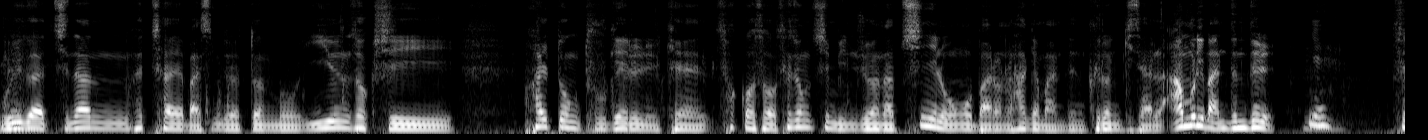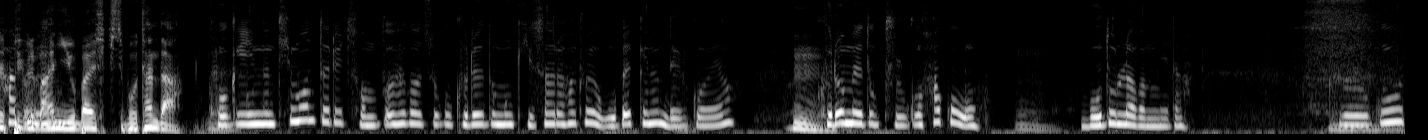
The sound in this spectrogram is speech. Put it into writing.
우리가 지난 회차에 말씀드렸던 뭐 이윤석 씨 활동 두 개를 이렇게 섞어서 새정치민주연합 친일 옹호 발언을 하게 만든 그런 기사를 아무리 만든들 예. 트래픽을 많이 유발시키지 못한다. 거기 있는 팀원들이 전부 해가지고 그래도 뭐 기사를 하루에 500개는 낼 거예요. 음. 그럼에도 불구하고 못 올라갑니다. 그리고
